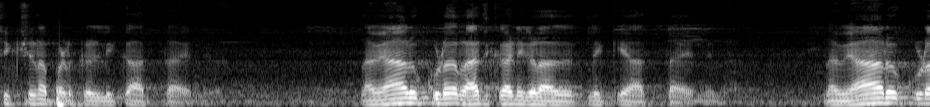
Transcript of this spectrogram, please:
ಶಿಕ್ಷಣ ಪಡ್ಕೊಳ್ಳಿಕ್ಕೆ ಆಗ್ತಾ ಇರಲಿಲ್ಲ. ನಾವ್ಯಾರು ಕೂಡ ರಾಜಕಾರಣಿಗಳಾಗಲಿಕ್ಕೆ ಆಗ್ತಾ ಇರಲಿಲ್ಲ. ನಾವ್ಯಾರು ಕೂಡ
